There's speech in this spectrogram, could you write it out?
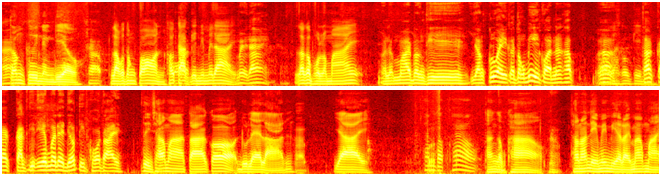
ครับ ต้องกลืนอย่างเดียว ครับ เราก็ต้องป้อนเขาป้อนตักกินนี่ไม่ได้ ไม่ได้แล้วก็ผลไม้ ผลไม้บางทีอย่างกล้วยก็ต้องบี้ก่อนนะครับเอาเออแล้วเขากิน ถ้ากัดกินเองไม่ได้เดี๋ยวติดคอตาย ตื่นเช้ามาตาก็ดูแลหลาน ครับ ยาย ทำกับข้าว ทำกับข้าว ครับ เท่านั้นเองไม่มีอะไรมากมาย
